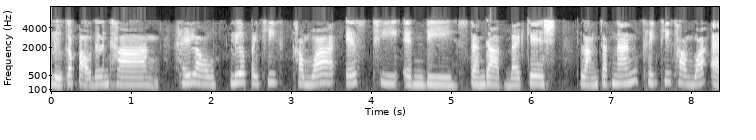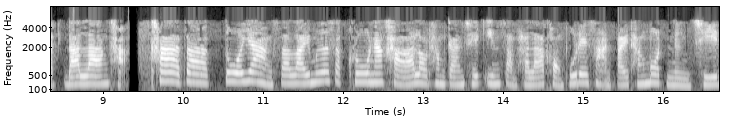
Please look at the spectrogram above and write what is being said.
หรือกระเป๋าเดินทาง ให้เราเลือกไปที่คำว่า STND Standard Baggage หลังจากนั้นคลิกที่คำว่า add ด้านล่างค่ะ ค่ะ จากตัวอย่างสไลด์เมื่อสักครู่นะคะ เราทำการเช็คอินสัมภาระของผู้โดยสารไปทั้งหมด 1 ชิ้น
